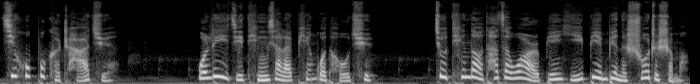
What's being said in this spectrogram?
几乎不可察觉。我立即停下来，偏过头去，就听到他在我耳边一遍遍的说着什么。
